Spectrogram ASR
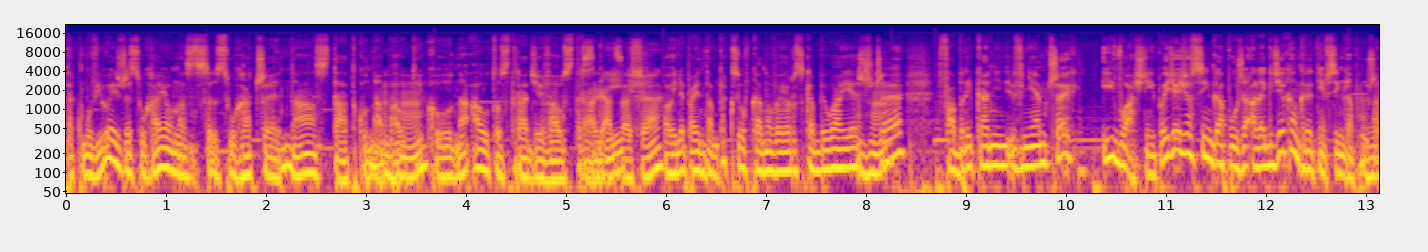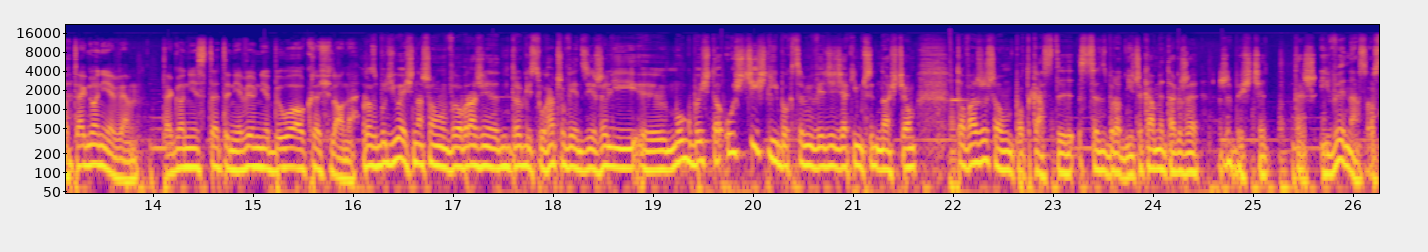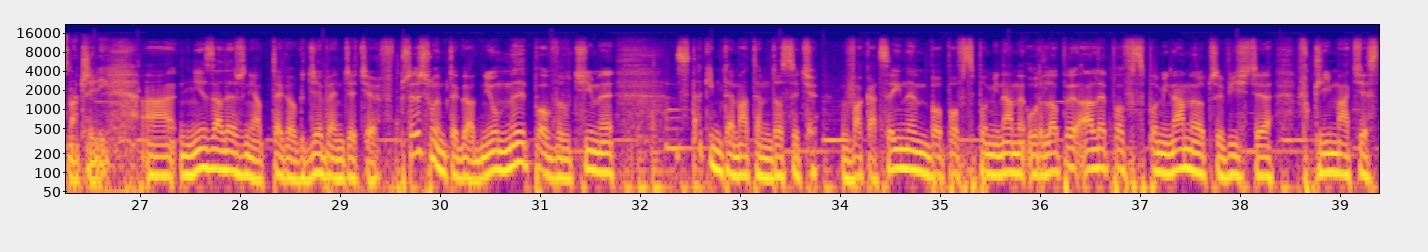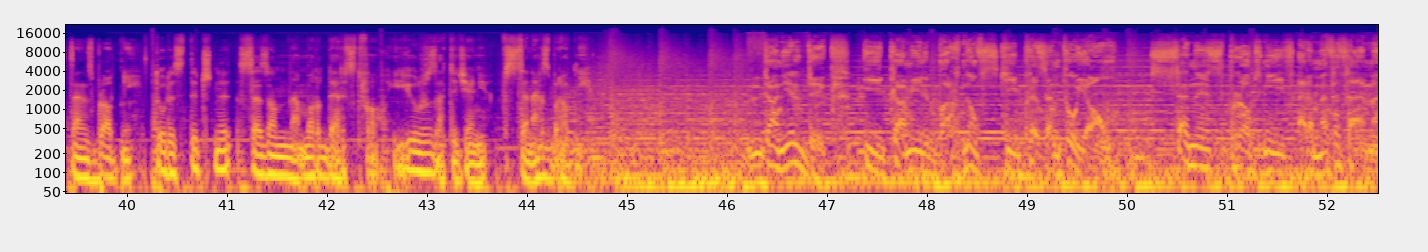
Tak mówiłeś, że słuchają nas słuchacze na statku, na Bałtyku, na autostradzie w Australii. Mhm. Zgadza się. Mhm. O ile pamiętam, taksówka nowojorska była jeszcze, fabryka ni- w Niemczech i właśnie, powiedziałeś o Singapurze, ale gdzie konkretnie w Singapurze? No tego nie wiem. Tego niestety nie wiem, nie było określone. Rozbudziłeś naszą wyobraźnię, drogi słuchaczu, więc jeżeli y, mógłbyś, to uściślij, bo chcemy wiedzieć, jakim czynnościom towarzyszą podcasty Scen Zbrodni. Czekamy także, żebyście też i wy nas oznaczyli. A niezależnie od tego, gdzie będziecie w przyszłym tygodniu, my powrócimy z takim tematem dosyć wakacyjnym, bo powspominamy urlopy, ale powspominamy oczywiście w klimacie scen zbrodni. Turystyczny sezon na morderstwo już za tydzień w Scenach Zbrodni. Daniel Dyk i Kamil Barnowski prezentują Sceny zbrodni w RMFFM.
